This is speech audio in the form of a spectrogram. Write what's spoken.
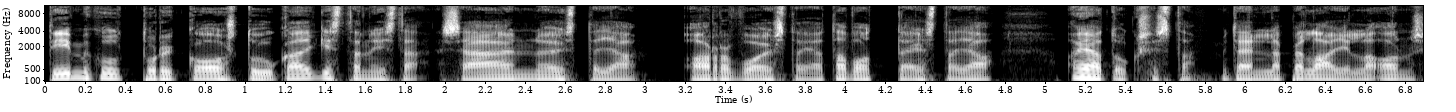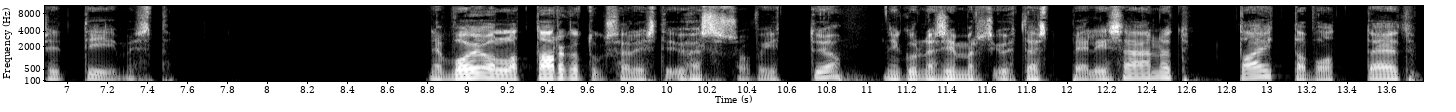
Tiimikulttuuri koostuu kaikista niistä säännöistä ja arvoista ja tavoitteista ja ajatuksista, mitä niillä pelaajilla on siitä tiimistä. Ne voi olla tarkoituksellisesti yhdessä sovittuja, niin kuin esimerkiksi yhteiset pelisäännöt tai tavoitteet,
